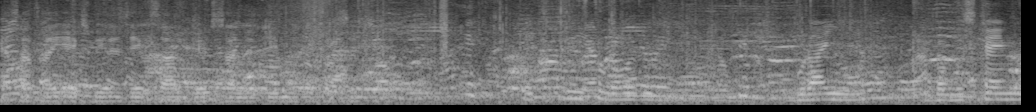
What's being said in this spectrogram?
कैसा था ये एक्सपीरियंस एक साल डेढ़ साल में टीमों का प्रोसेस एक्सपीरियंस तो बहुत बुरा ही। है मतलब उस टाइम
